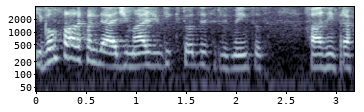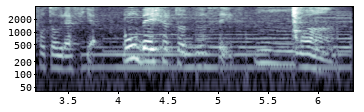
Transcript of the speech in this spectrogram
E vamos falar da qualidade de imagem, o que, que todos esses elementos fazem para a fotografia. Um beijo para todos vocês. Mua.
